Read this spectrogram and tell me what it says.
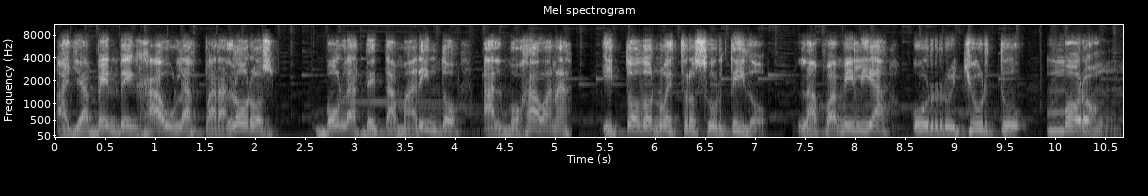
Allá venden jaulas para loros, bolas de tamarindo, almohábanas y todo nuestro surtido. La familia Urruchurtu Morón.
